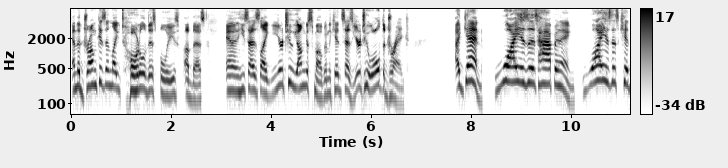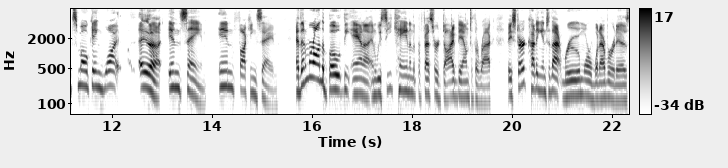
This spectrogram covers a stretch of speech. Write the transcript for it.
And the drunk is in like total disbelief of this. And he says, like, you're too young to smoke. And the kid says, you're too old to drink. Again, why is this happening? Why is this kid smoking? Why? Ugh, insane. In fucking sane. And then we're on the boat, the Anna, and we see Kane and the professor dive down to the wreck. They start cutting into that room or whatever it is,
